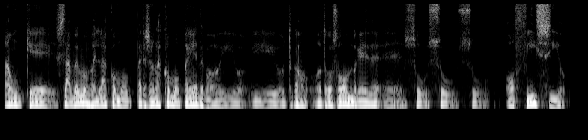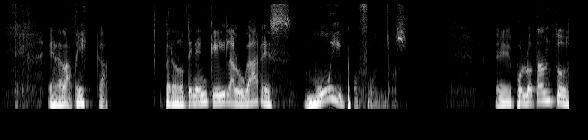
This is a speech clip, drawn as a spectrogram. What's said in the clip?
aunque sabemos, ¿verdad? Como personas como Pedro y, otros, otros hombres, eh, su, oficio era la pesca, pero no tenían que ir a lugares muy profundos. Eh, por lo tanto,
